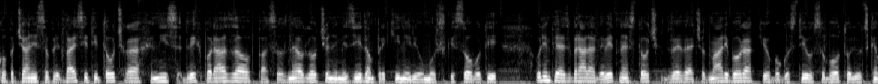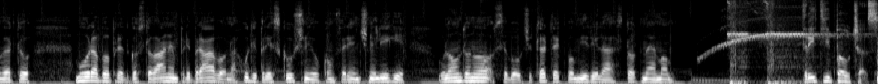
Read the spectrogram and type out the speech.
Koprčani so pri 20 točkah, niz dveh porazov pa so z neodločenim izidom prekinili v Murski soboti. Olimpija je zbrala 19 točk, dve več od Maribora, ki jo bo gostil v soboto v Ljudskem vrtu. Mura bo pred gostovanjem pri Bravo na hudi preizkušnji v konferenčni ligi. V Londonu se bo v četrtek pomirila s Totnemom. Tretji polčas.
